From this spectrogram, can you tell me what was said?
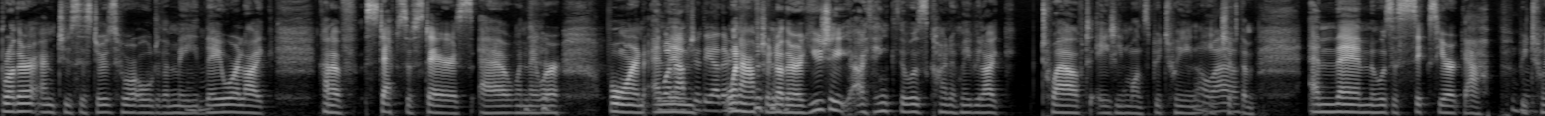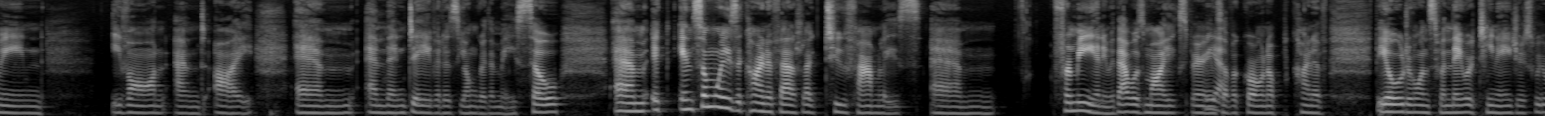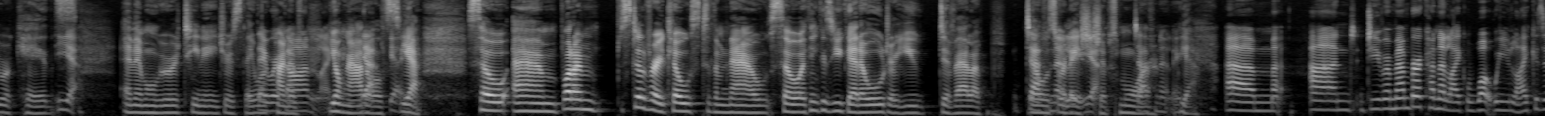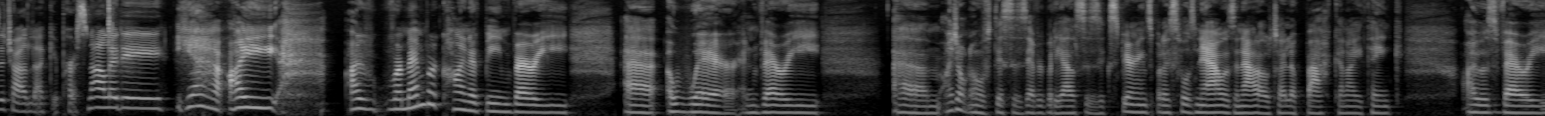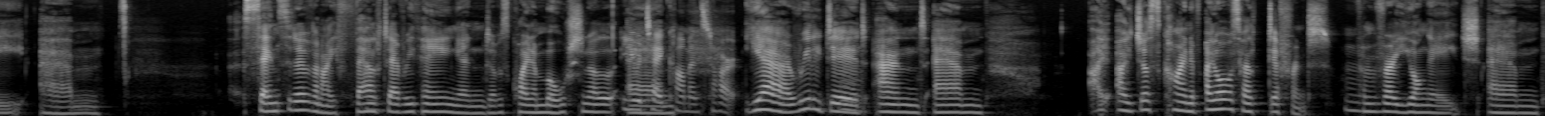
brother and two sisters who are older than me, Mm-hmm. they were like kind of steps of stairs uh, when they were born, and One then after the other. one after another. Usually, I think there was kind of maybe like. 12 to 18 months between Oh, each wow. Mm-hmm. of them. And then there was a six year gap between Yvonne and I. Um, and then David is younger than me. So um, it in some ways it kind of felt like two families. Um, for me anyway, that was my experience Yeah. of it growing up. Kind of the older ones when they were teenagers, we were kids. Yeah. And then when we were teenagers, they, They were, were kind gone, of like- young adults. yeah, Yeah, yeah. So, um, but I'm still very close to them now. So I think as you get older, you develop those Definitely, yeah, relationships more. definitely. Yeah. Um, and do you remember kind of like what were you like as a child, like your personality? Yeah, I I remember kind of being very uh, aware and very. Um, I don't know if this is everybody else's experience, but I suppose now as an adult, I look back and I think I was very um, sensitive and I felt everything and I was quite emotional. You would take um, comments to heart. yeah, I really did. Mm. And um, I, I just kind of, I always felt different Mm. from a very young age. Um,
